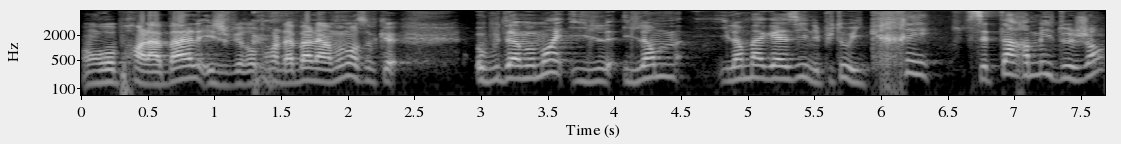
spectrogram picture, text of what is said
on reprend la balle et je vais reprendre la balle à un moment. Sauf que au bout d'un moment, il, il, il emmagasine et plutôt il crée cette armée de gens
